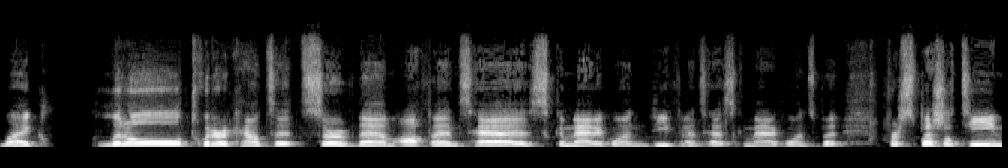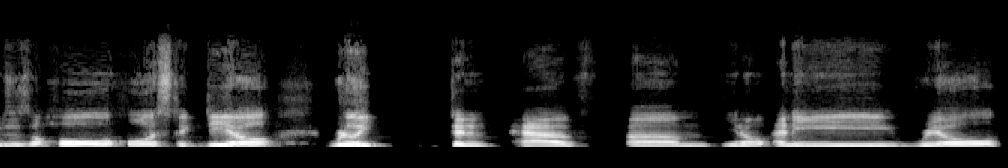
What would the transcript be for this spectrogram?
like little Twitter accounts that serve them. Offense has schematic ones, defense has schematic ones, but for special teams as a whole holistic deal, really didn't have um, you know any real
